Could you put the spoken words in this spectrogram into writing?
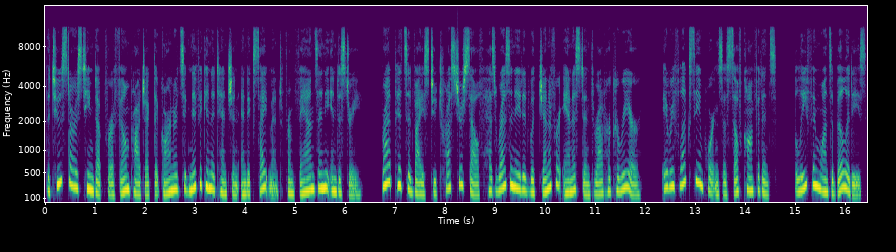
The two stars teamed up for a film project that garnered significant attention and excitement from fans and the industry. Brad Pitt's advice to trust yourself has resonated with Jennifer Aniston throughout her career. It reflects the importance of self confidence, belief in one's abilities,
